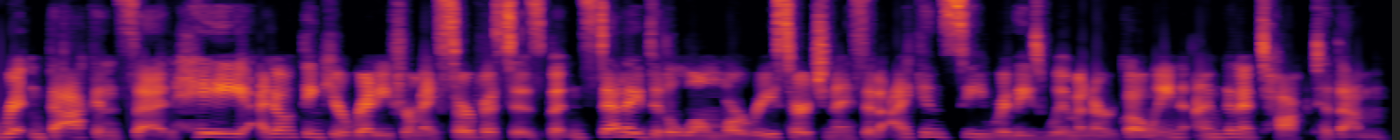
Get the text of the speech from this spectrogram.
written back and said, Hey, I don't think you're ready for my services. But instead, I did a little more research and I said, I can see where these women are going. I'm going to talk to them.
